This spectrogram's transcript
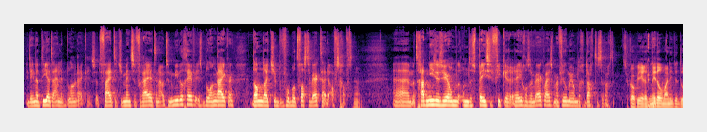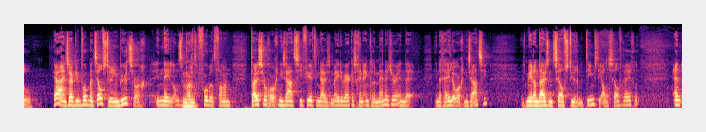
Ik denk dat die uiteindelijk belangrijker is. Het feit dat je mensen vrijheid en autonomie wil geven, is belangrijker dan dat je bijvoorbeeld vaste werktijden afschaft. Ja. Ehm, het gaat niet zozeer om de, om de specifieke regels en werkwijzen, maar veel meer om de gedachten erachter. Ze kopiëren het middel, maar niet het doel. Ja, en zo heb je bijvoorbeeld met zelfsturing in buurtzorg in Nederland. Een Mhm. prachtig voorbeeld van een thuiszorgorganisatie, 14.000 medewerkers, geen enkele manager in de, in de gehele organisatie. Dus meer dan duizend zelfsturende teams die alles zelf regelen. En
